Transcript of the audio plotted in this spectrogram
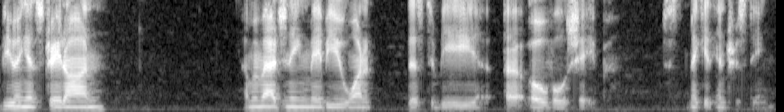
viewing it straight on, I'm imagining maybe you want this to be an oval shape. Just make it interesting.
